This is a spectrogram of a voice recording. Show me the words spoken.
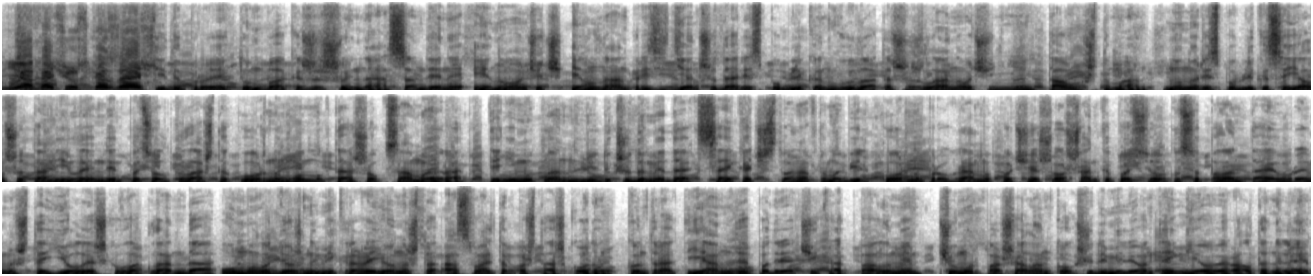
Я хочу сказать, что... Тиде проект Умбака Жишуйна. Сандене Энончич, Элнан, президент Шуда Республикан Вуйлата Шажлана, очень не Тауштаман. на республике Саял Шутани Лемден, поселка Лашта Корну, Молмукташ Оксаму Ират. Тенимутлан, Людик Шудамедак, Сай качества на Автомобиль Корну, программа Почеш Оршанка, поселку Сапалантай, Уремешта, Йолешка, Влаклан, да, у молодежный микрорайона, что асфальтом пошташ кодом. Контракт Ямде, подрядчик от Палами, Чумур Пашалан Кокшиду миллион тенге Ойралтанеле.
